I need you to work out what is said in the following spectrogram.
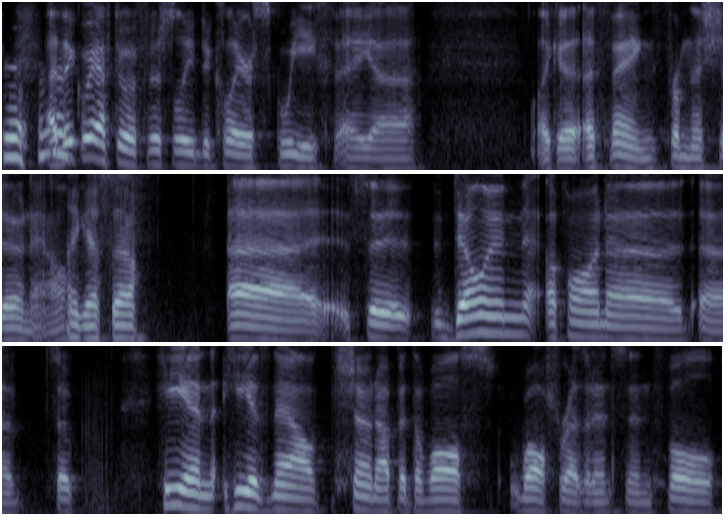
I think we have to officially declare squeef a uh, like a, a thing from this show now I guess so. uh so dylan upon uh uh so he and he has now shown up at the walsh walsh residence in full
